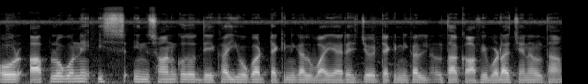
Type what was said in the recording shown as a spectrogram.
और आप लोगों ने इस इंसान को तो देखा ही होगा टेक्निकल वायरस जो टेक्निकल चैनल था, काफ़ी बड़ा चैनल था।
